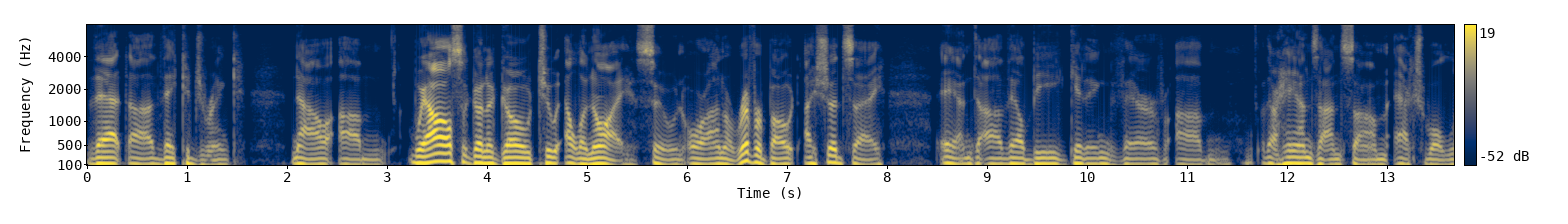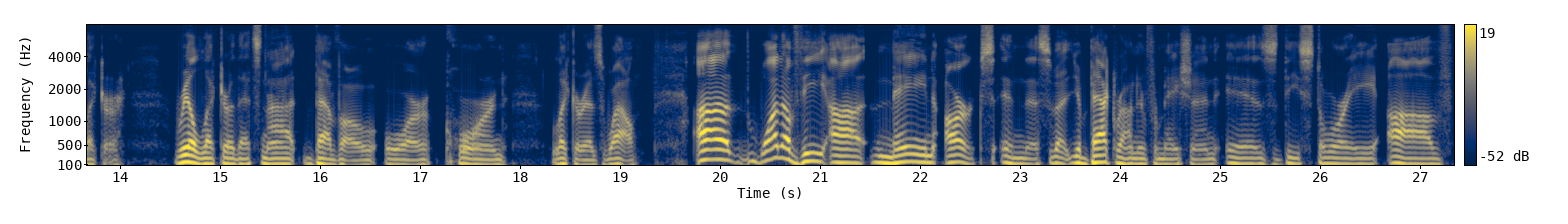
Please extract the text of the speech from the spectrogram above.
that uh, they could drink. Now, um, we're also going to go to Illinois soon, or on a riverboat, I should say, and uh, they'll be getting their um, their hands on some actual liquor real liquor that's not Bevo or corn liquor as well. Uh, one of the uh, main arcs in this, uh, your background information, is the story of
